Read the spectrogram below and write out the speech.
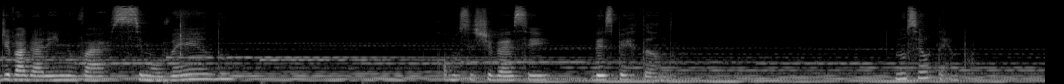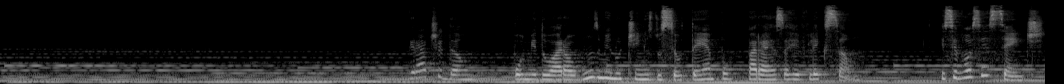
Devagarinho vá se movendo, como se estivesse despertando no seu tempo. Gratidão por me doar alguns minutinhos do seu tempo para essa reflexão. E se você sente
